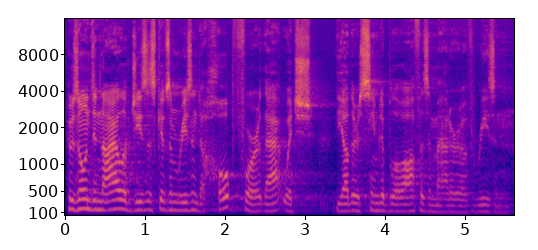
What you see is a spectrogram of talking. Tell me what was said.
whose own denial of Jesus gives him reason to hope for that which the others seem to blow off as a matter of reason.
